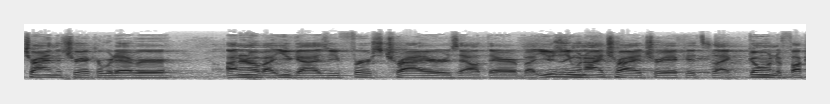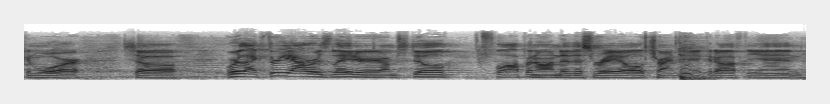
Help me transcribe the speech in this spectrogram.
trying the trick or whatever. I don't know about you guys, you first triers out there, but usually when I try a trick, it's like going to fucking war. So we're like three hours later, I'm still flopping onto this rail trying to make it off the end,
